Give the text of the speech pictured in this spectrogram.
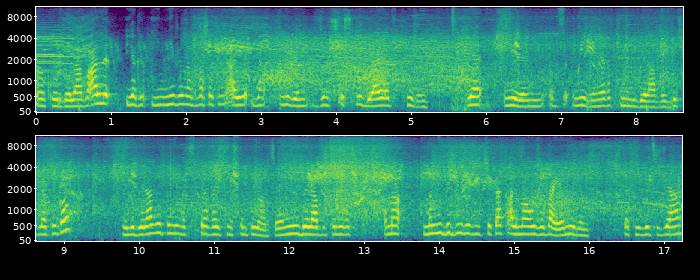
O kurde, lawa, ale jak, nie wiem jak wasza opinia, ale ja, ja nie wiem, większość lubię, ale ja tak nie wiem. Ja nie wiem, od, nie wiem, ja tak nie lubię lawy. Wiecie dlaczego? Nie lubię lawy, ponieważ sprawa jest następująca. Ja nie lubię lawy, ponieważ ona ma niby duże życie, tak, ale mało zadaje. Nie wiem, czy tak nie decyzja,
